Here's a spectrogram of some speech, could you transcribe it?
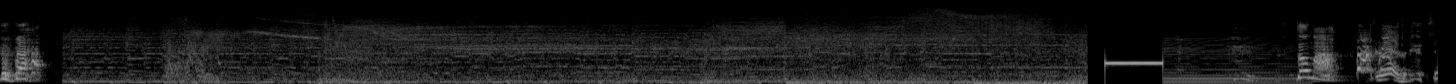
¡Toma! ¿Sí? ¿Sí?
